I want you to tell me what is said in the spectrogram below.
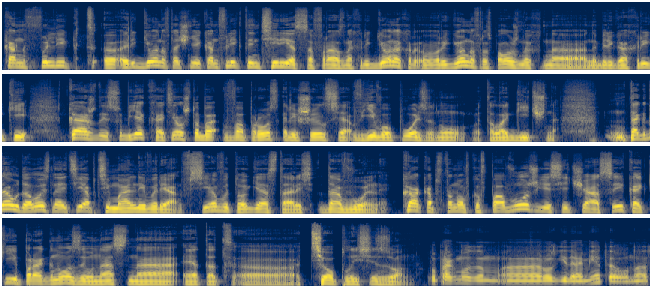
конфликт э, регионов, точнее, конфликт интересов разных регионов, регионов расположенных на, на берегах реки. Каждый субъект хотел, чтобы вопрос вопрос решился в его пользу. Ну, это логично. Тогда удалось найти оптимальный вариант. Все в итоге остались довольны. Как обстановка в Поволжье сейчас и какие прогнозы у нас на этот э, теплый сезон? По прогнозам э, Росгидромета у нас,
